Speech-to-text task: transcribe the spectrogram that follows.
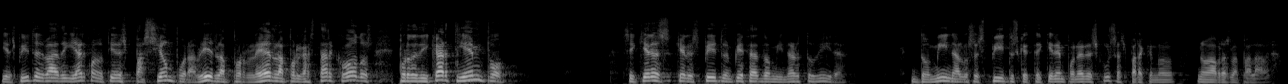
Y el Espíritu te va a guiar cuando tienes pasión por abrirla, por leerla, por gastar codos, por dedicar tiempo. Si quieres que el Espíritu empiece a dominar tu vida, domina los espíritus que te quieren poner excusas para que no, no abras la palabra.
